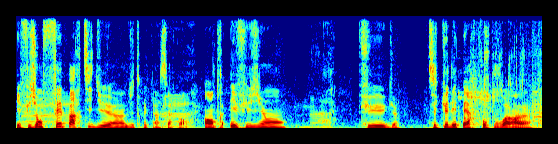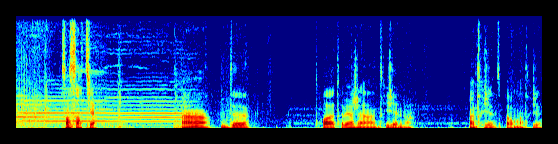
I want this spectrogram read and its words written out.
Effusion fait partie du, euh, du truc, hein, serpent. Entre effusion, fugue, c'est que des perks pour pouvoir euh, s'en sortir. 1, 2, 3, très bien, j'ai un trigène là. un trigène, c'est pas vraiment un trigène.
